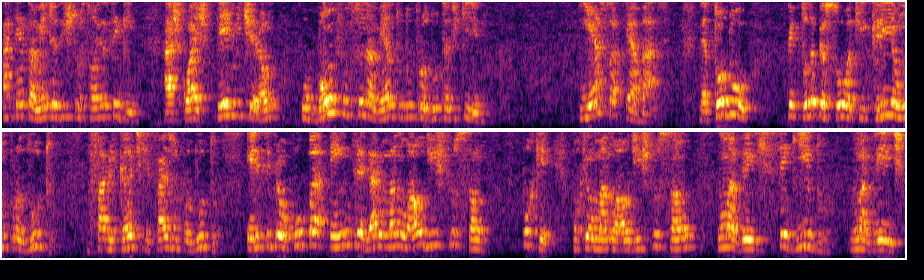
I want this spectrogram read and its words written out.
atentamente as instruções a seguir, as quais permitirão o bom funcionamento do produto adquirido. E essa é a base. Né? Todo, toda pessoa que cria um produto, um fabricante que faz um produto, ele se preocupa em entregar o um manual de instrução. Por quê? Porque o manual de instrução, uma vez seguido, uma vez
